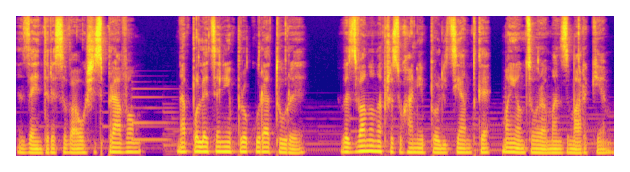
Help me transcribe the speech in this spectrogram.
zainteresowało się sprawą, na polecenie prokuratury wezwano na przesłuchanie policjantkę mającą romans z Markiem.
